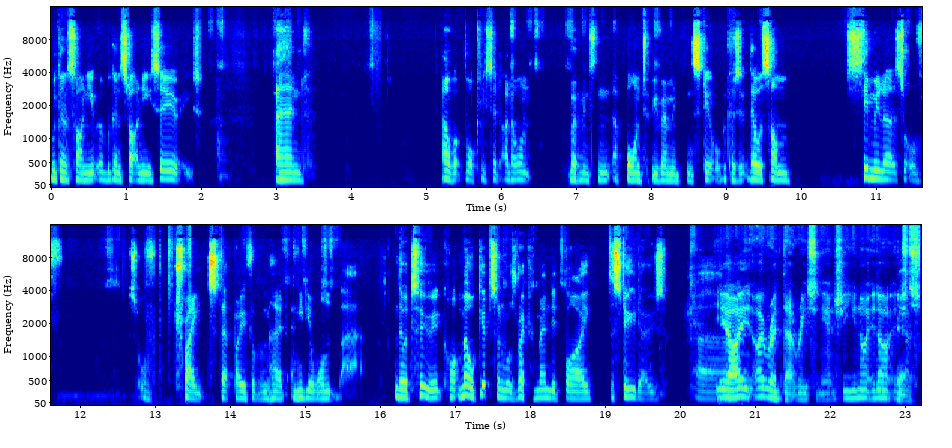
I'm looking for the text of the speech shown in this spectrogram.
we're going to sign you, we're going to start a new series. And Albert Broccoli said, I don't want Remington uh, Bond to be Remington Steele because there was some similar sort of sort of traits that both of them had, and he didn't want that. There were two. Mel Gibson was recommended by the studios. Uh, Yeah, I, I read that recently. Actually, United Artists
